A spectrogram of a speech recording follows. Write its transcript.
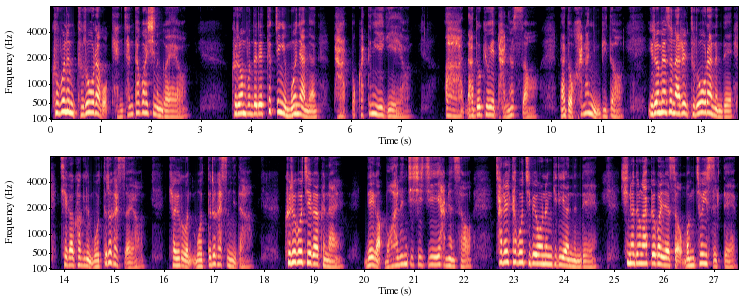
그분은 들어오라고 괜찮다고 하시는 거예요. 그런 분들의 특징이 뭐냐면 다 똑같은 얘기예요. 아, 나도 교회 다녔어. 나도 하나님 믿어. 이러면서 나를 들어오라는데 제가 거길 못 들어갔어요. 결국은 못 들어갔습니다. 그리고 제가 그날 내가 뭐 하는 짓이지 하면서 차를 타고 집에 오는 길이었는데 신호등 앞에 걸려서 멈춰 있을 때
